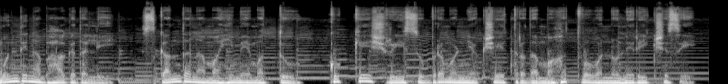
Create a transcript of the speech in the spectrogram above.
ಮುಂದಿನ ಭಾಗದಲ್ಲಿ ಸ್ಕಂದನ ಮಹಿಮೆ ಮತ್ತು ಕುಕ್ಕೆ ಶ್ರೀ ಸುಬ್ರಹ್ಮಣ್ಯ ಕ್ಷೇತ್ರದ ಮಹತ್ವವನ್ನು ನಿರೀಕ್ಷಿಸಿ.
